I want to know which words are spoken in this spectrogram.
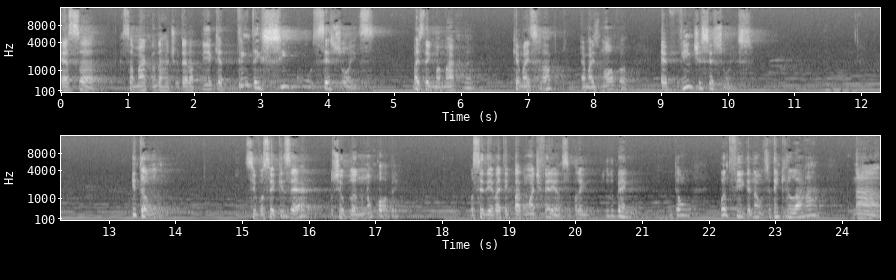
essa, essa máquina da radioterapia que é 35 sessões, mas tem uma máquina que é mais rápida, é mais nova, é 20 sessões. Então, se você quiser, o seu plano não cobre. Você vai ter que pagar uma diferença. Falei, tudo bem. Então, quanto fica? Não, você tem que ir lá na,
